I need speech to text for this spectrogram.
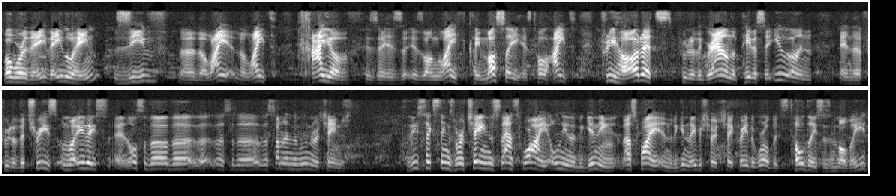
What were they? The Elohim, Ziv, uh, the light, the light, Chayav, his, his, his long life, Kaimasai, his tall height, Pri Haaretz, fruit of the ground, the Pedas and, and the fruit of the trees, Uma and also the, the, the, the, the sun and the moon were changed. So these six things were changed. That's why only in the beginning. That's why in the beginning, Abishai created the world. It's told us is Moli. It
